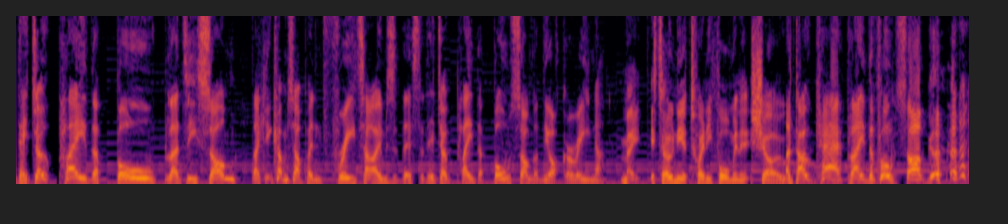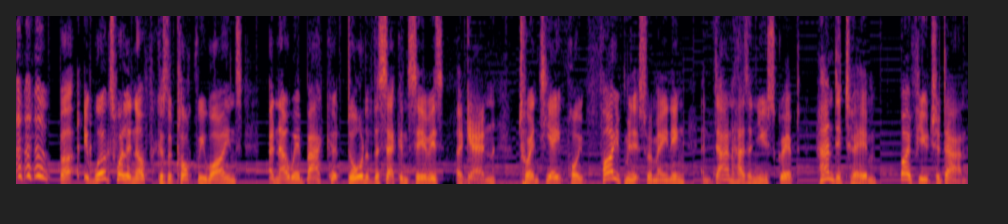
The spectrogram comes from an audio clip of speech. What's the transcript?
they don't play the full bloody song. Like it comes up in three times in this, and they don't play the full song of the ocarina. Mate, it's only a 24 minute show. I don't care. Play the full song. but it works well enough because the clock rewinds, and now we're back at dawn of the second series again. 28.5 minutes remaining, and Dan has a new script handed to him by future Dan.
